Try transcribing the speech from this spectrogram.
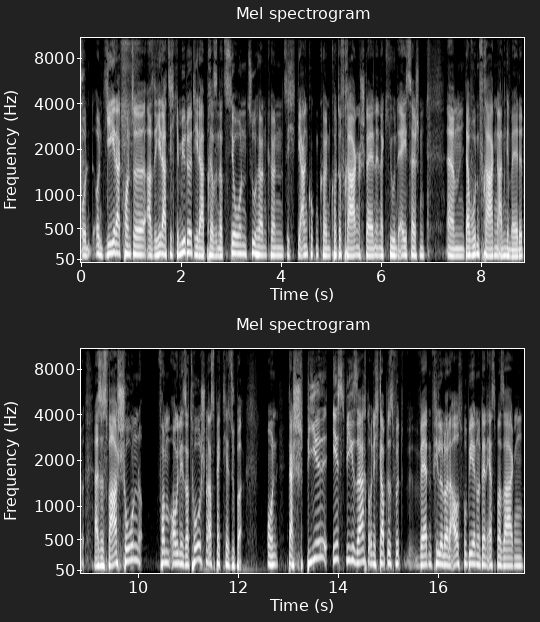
und, und jeder konnte, also jeder hat sich gemütet, jeder hat Präsentationen zuhören können, sich die angucken können, konnte Fragen stellen in der Q&A-Session. Ähm, da wurden Fragen angemeldet. Also es war schon vom organisatorischen Aspekt her super. Und das Spiel ist, wie gesagt, und ich glaube, das wird, werden viele Leute ausprobieren und dann erstmal sagen,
